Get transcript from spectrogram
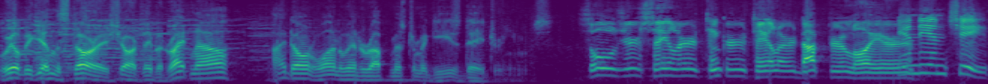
We'll begin the story shortly, but right now, I don't want to interrupt Mr. McGee's daydreams. Soldier, sailor, tinker, tailor, doctor, lawyer. Indian chief.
